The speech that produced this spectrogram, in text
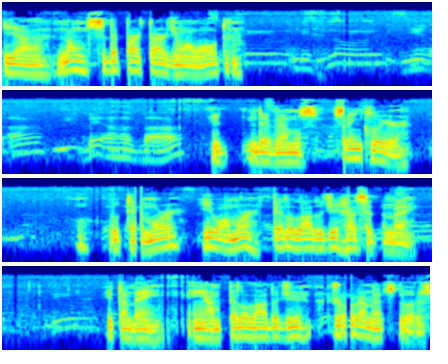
e a não se departar de um ao outro, e devemos sempre incluir o, temor e o amor pelo lado de Hesed também, e também em, pelo lado de julgamentos duros.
